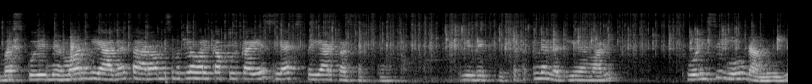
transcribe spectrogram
बस कोई मेहमान भी आ जाए तो आराम से मतलब हल्का फुल्का ये स्नैक्स तैयार कर सकते हैं। ये देखिए, चटकने लगी है हमारी। थोड़ी सी हींग डालूँगी।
